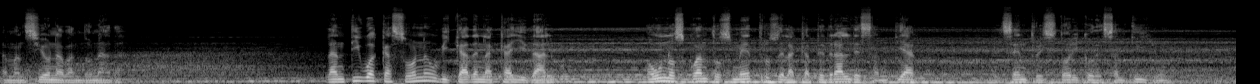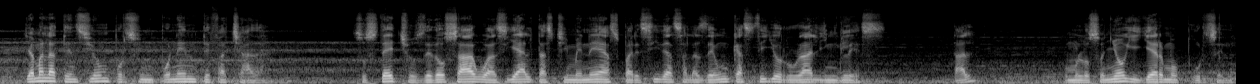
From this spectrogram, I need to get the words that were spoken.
la mansión abandonada. La antigua casona, ubicada en la calle Hidalgo, a unos cuantos metros de la Catedral de Santiago, el centro histórico de Saltillo, llama la atención por su imponente fachada. Sus techos de dos aguas y altas chimeneas parecidas a las de un castillo rural inglés, tal como lo soñó Guillermo Purcell.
